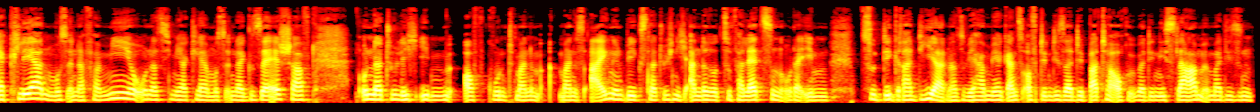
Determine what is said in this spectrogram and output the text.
erklären muss in der Familie, ohne dass ich mich erklären muss in der Gesellschaft und natürlich eben aufgrund meinem, meines eigenen Wegs natürlich nicht andere zu verletzen oder eben zu degradieren. Also wir haben ja ganz oft in dieser Debatte auch über den Islam immer diesen,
